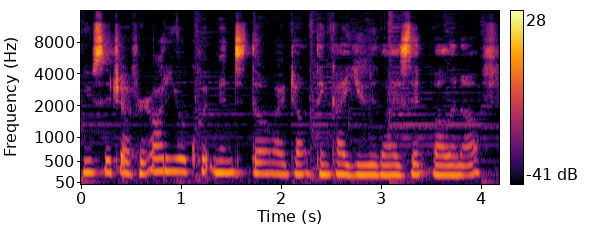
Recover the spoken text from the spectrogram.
usage of her audio equipment, though I don't think I utilized it well enough.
